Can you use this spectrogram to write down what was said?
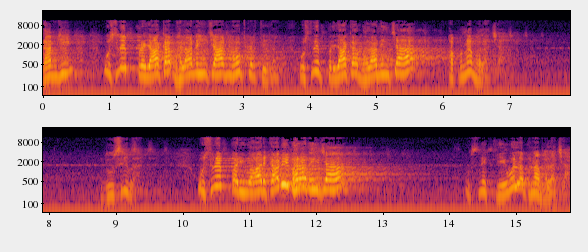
राम जी, उसने प्रजा का भला नहीं चाहा, नोट करते जाओ। उसने प्रजा का भला नहीं चाहा, अपना भला चाहा। दूसरी बात, उसने परिवार का भी भला नहीं चाहा, उसने केवल अपना भला चाहा।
